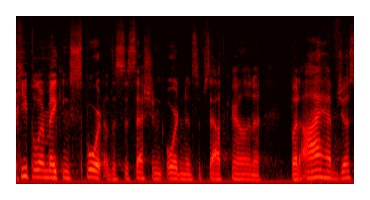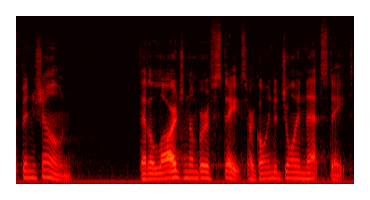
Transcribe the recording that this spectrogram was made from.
People are making sport of the secession ordinance of South Carolina, but I have just been shown that a large number of states are going to join that state,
